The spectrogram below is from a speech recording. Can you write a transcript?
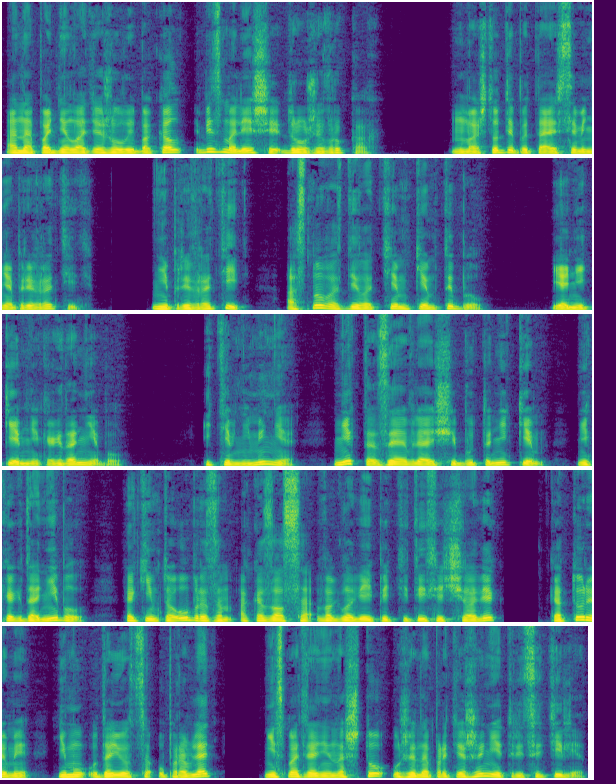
Она подняла тяжелый бокал без малейшей дрожи в руках. «Ну во что ты пытаешься меня превратить?» «Не превратить, а снова сделать тем, кем ты был. Я никем никогда не был». И тем не менее, некто, заявляющий, будто никем никогда не был, каким-то образом оказался во главе пяти тысяч человек, которыми ему удается управлять, несмотря ни на что, уже на протяжении 30 лет.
